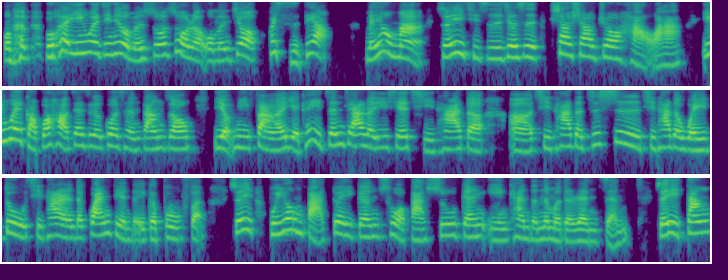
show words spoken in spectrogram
我们 不会因为今天我们说错了，我们就会死掉，没有嘛？所以其实就是笑笑就好啊，因为搞不好在这个过程当中，有你反而也可以增加了一些其他的呃其他的知识、其他的维度、其他人的观点的一个部分，所以不用把对跟错、把输跟赢看得那么的认真，所以当。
